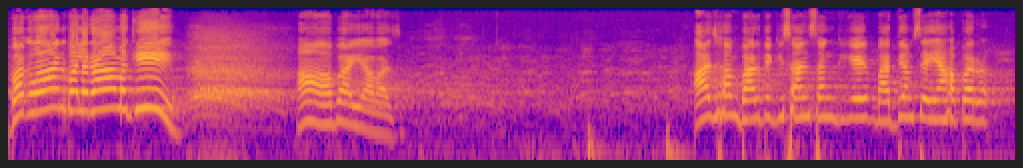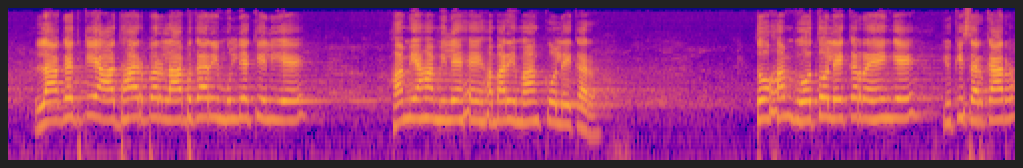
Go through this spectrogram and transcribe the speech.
भगवान बलराम की। हाँ अब आई आवाज़। आज हम भारतीय किसान संघ के माध्यम से यहाँ पर लागत के आधार पर लाभकारी मूल्य के लिए हम यहाँ मिले हैं, हमारी मांग को लेकर। तो हम वो तो लेकर रहेंगे, क्योंकि सरकार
